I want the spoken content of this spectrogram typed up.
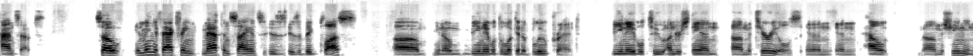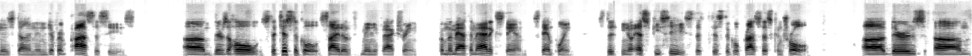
concepts. So in manufacturing math and science is is a big plus. Um, you know being able to look at a blueprint being able to understand uh, materials and and how uh, machining is done and different processes. Um, there's a whole statistical side of manufacturing from a mathematics stand standpoint St- you know spc statistical process control. Uh, there's um,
